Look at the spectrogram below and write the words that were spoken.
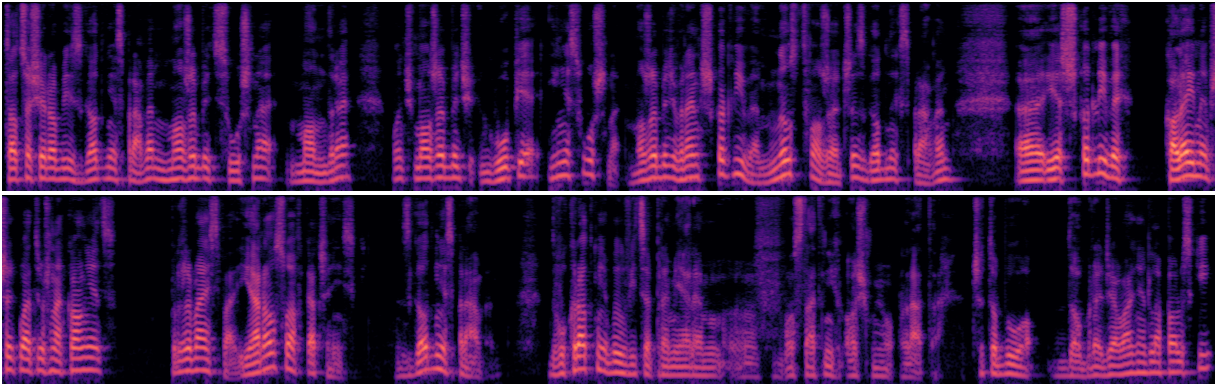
to, co się robi zgodnie z prawem, może być słuszne, mądre, bądź może być głupie i niesłuszne. Może być wręcz szkodliwe. Mnóstwo rzeczy zgodnych z prawem e, jest szkodliwych. Kolejny przykład już na koniec. Proszę Państwa, Jarosław Kaczyński, zgodnie z prawem, dwukrotnie był wicepremierem w ostatnich ośmiu latach. Czy to było dobre działanie dla Polski?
